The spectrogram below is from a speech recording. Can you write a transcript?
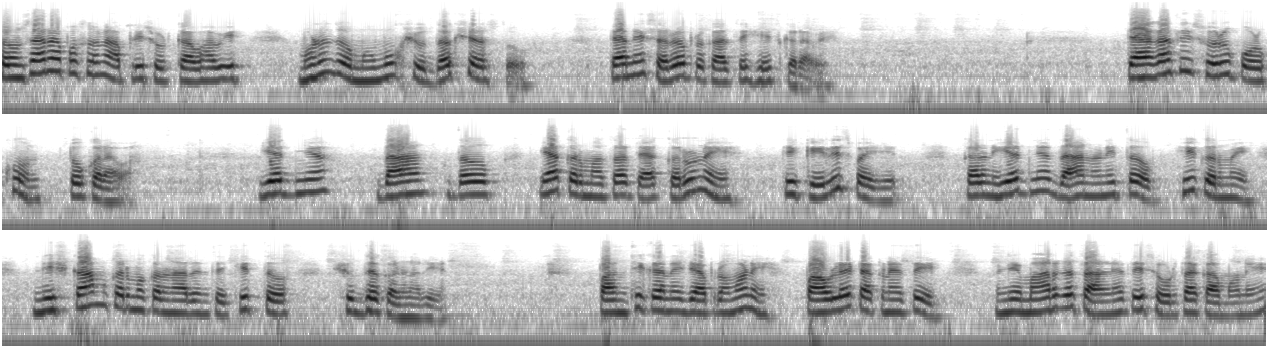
संसारापासून आपली सुटका व्हावी म्हणून जो मुमुक्षु दक्ष असतो त्याने सर्व प्रकारचे हेच करावे. त्यागाचे स्वरूप ओळखून तो करावा. यज्ञ दान तप या कर्माचा त्याग करू नये ती केलीच पाहिजेत. कारण यज्ञ दान आणि तप ही कर्मे निष्काम कर्म करणाऱ्यांचे चित्त शुद्ध करणारी आहेत. पांथिकाने ज्याप्रमाणे पावले टाकण्याचे म्हणजे मार्ग चालण्याचे सोडता कामा नये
